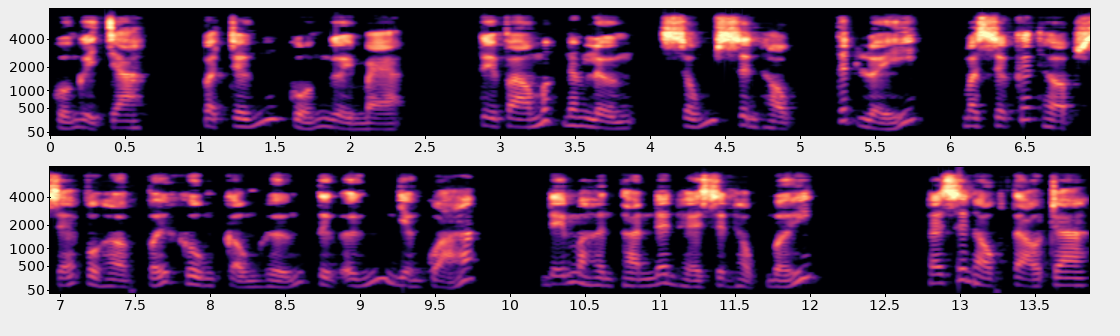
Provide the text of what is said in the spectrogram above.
của người cha và trứng của người mẹ. Tùy vào mức năng lượng sống sinh học tích lũy mà sự kết hợp sẽ phù hợp với khung cộng hưởng tương ứng nhân quả để mà hình thành nên hệ sinh học mới. Hệ sinh học tạo ra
